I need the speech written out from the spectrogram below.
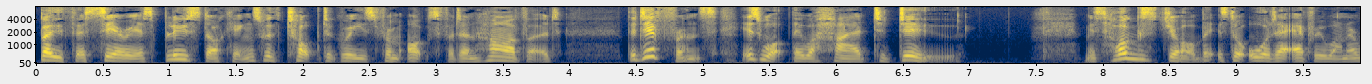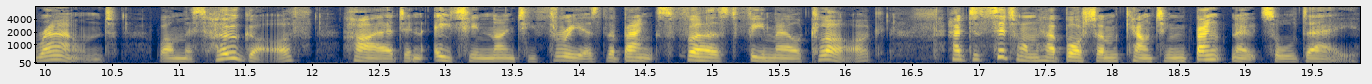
Both are serious bluestockings with top degrees from Oxford and Harvard. The difference is what they were hired to do. Miss Hogg's job is to order everyone around, while Miss Hogarth, hired in 1893 as the bank's first female clerk, had to sit on her bottom counting banknotes all day.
